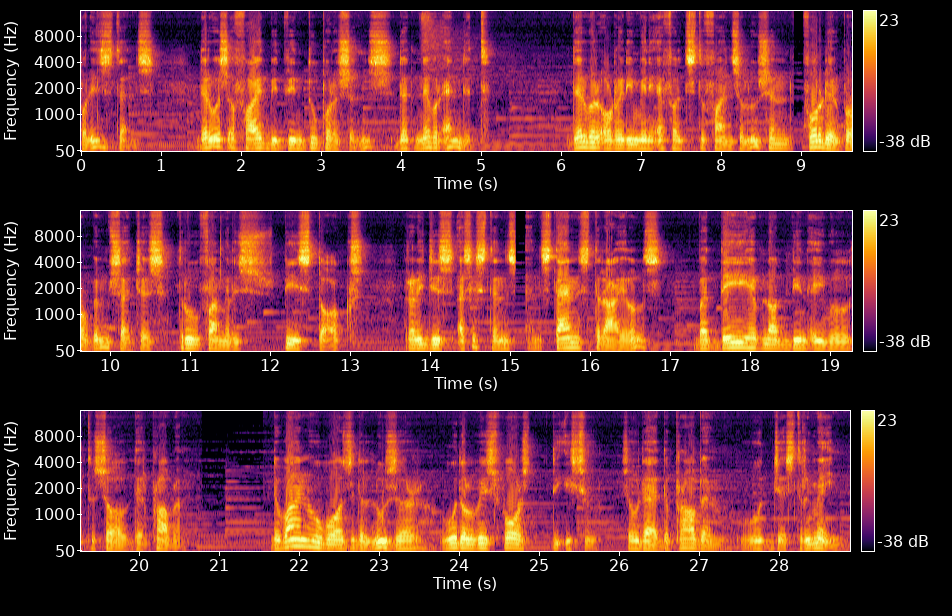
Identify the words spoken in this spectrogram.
For instance, there was a fight between two persons that never ended. There were already many efforts to find solution for their problems such as through family peace talks, religious assistance and stands trials, but they have not been able to solve their problem. The one who was the loser would always force the issue so that the problem would just remain.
